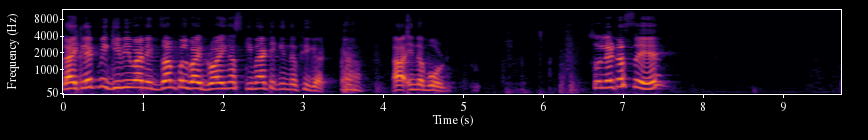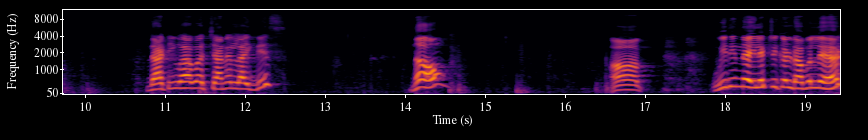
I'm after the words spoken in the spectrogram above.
like let me give you an example by drawing a schematic in the figure uh, in the board. So let us say that you have a channel like this. Now uh, within the electrical double layer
